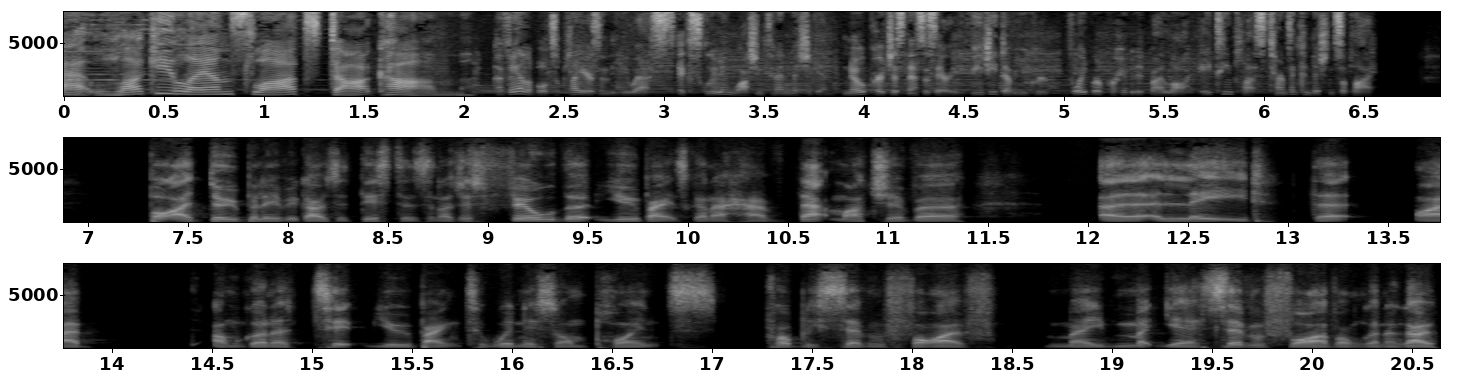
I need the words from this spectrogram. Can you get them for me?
at LuckyLandSlots.com. Available to players in the U.S., excluding Washington and Michigan. No purchase necessary. VGW Group. Void where prohibited by law. 18 plus. Terms and conditions apply. But I do believe it goes a distance, and I just feel that Eubank's going to have that much of a, a, a lead that I I'm going to tip Eubank to win this on points, probably seven five. Maybe yeah, seven five. I'm going to go,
